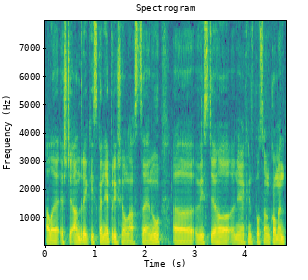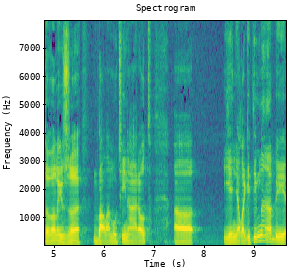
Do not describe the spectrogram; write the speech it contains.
ale ešte Andrej Kiska neprišiel na scénu. Uh, vy ste ho nejakým spôsobom komentovali, že balamutí národ. Uh, je nelegitimné, aby e,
